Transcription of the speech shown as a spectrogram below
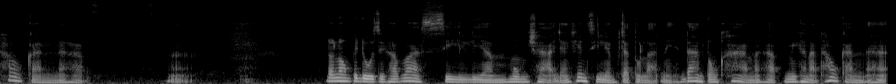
เท่ากันนะครับอ่าเราลองไปดูสิครับว่าสี่เหลี่ยมมุมฉาก อย่างเช่นสี่เหลี่ยมจัตุรัสนี่ด้านตรงข้ามนะครับ มีขนาดเท่ากันนะฮะ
